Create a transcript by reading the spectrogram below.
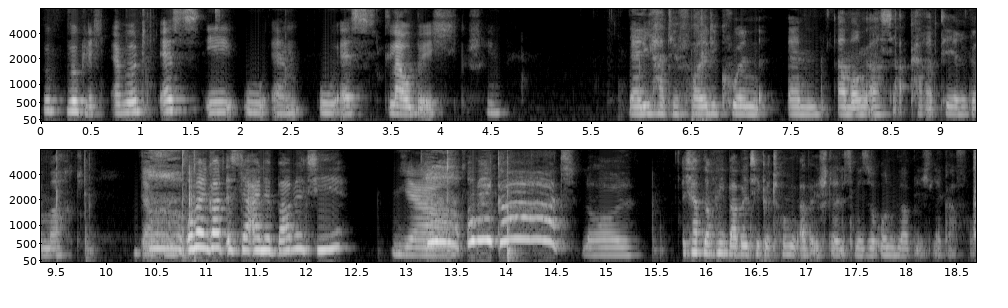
Wir wirklich. Er wird S E U M U S, glaube ich, geschrieben. Nelly hat hier voll die coolen ähm, Among Us Charaktere gemacht. Davon. Oh mein Gott, ist der eine Bubble Tea? Ja. Oh mein Gott! Lol. Ich habe noch nie Bubble Tea getrunken, aber ich stelle es mir so unglaublich lecker vor.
